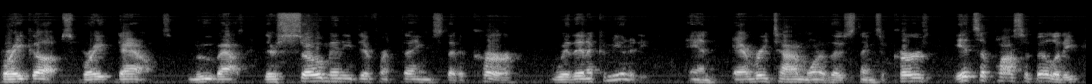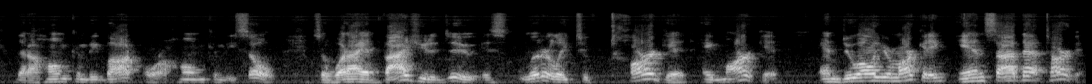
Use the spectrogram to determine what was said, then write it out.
breakups, breakdowns, move outs. There's so many different things that occur within a community. And every time one of those things occurs, it's a possibility that a home can be bought or a home can be sold. So what I advise you to do is literally to target a market and do all your marketing inside that target.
